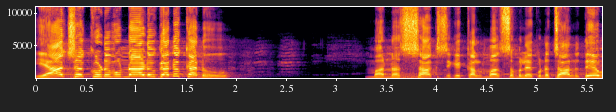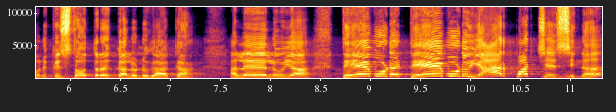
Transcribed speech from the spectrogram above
యాజకుడు ఉన్నాడు గనుకను మనస్సాక్షికి కల్మాసం లేకుండా చాలు. దేవునికి స్తోత్రం కలునుగాక. అలేలుయ దేవుడు దేవుడు ఏర్పాటు చేసిన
